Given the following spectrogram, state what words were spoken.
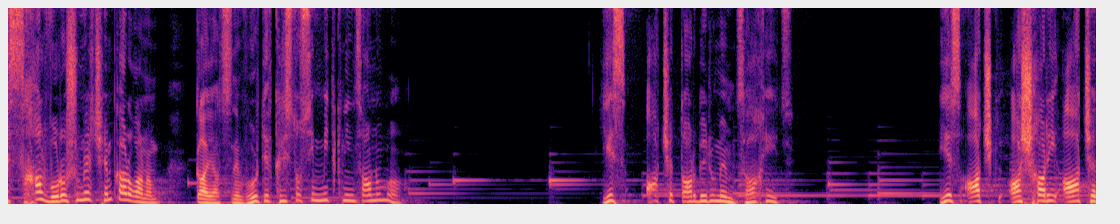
Ես սխալ որոշումներ չեմ կարողանամ կայացնել, որովհետև Քրիստոսի միտքն ինձ անում է։ Ես աչը տարբերում եմ ցախից։ Ես աչ աշխարի աչը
